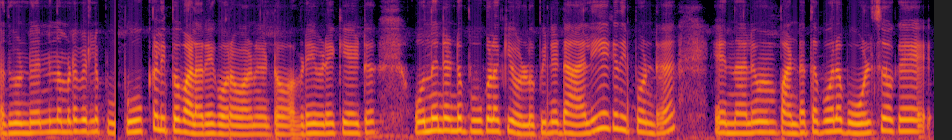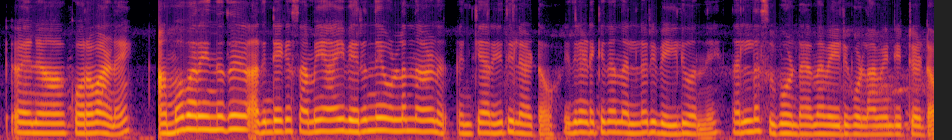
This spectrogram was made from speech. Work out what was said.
അതുകൊണ്ട് തന്നെ നമ്മുടെ വീട്ടിൽ പൂക്കൾ ഇപ്പോൾ വളരെ കുറവാണ് കേട്ടോ. അവിടെ ഇവിടെയൊക്കെ ആയിട്ട് ഒന്നും രണ്ടും പൂക്കളൊക്കെ ഉള്ളൂ. പിന്നെ ഡാലിയൊക്കെ നിൽപ്പുണ്ട് എന്നാലും പണ്ടത്തെ പോലെ ബോൾസും ഒക്കെ കുറവാണേ. അമ്മ പറയുന്നത് അതിന്റെയൊക്കെ സമയമായി വരുന്നേ ഉള്ളെന്നാണ്. എനിക്കറിയത്തില്ല കേട്ടോ. ഇതിനിടയ്ക്ക് ഇതാ നല്ലൊരു വെയിൽ വന്നേ. നല്ല സുഖം ഉണ്ടായിരുന്ന വെയിൽ കൊള്ളാൻ വേണ്ടിയിട്ട് കേട്ടോ.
